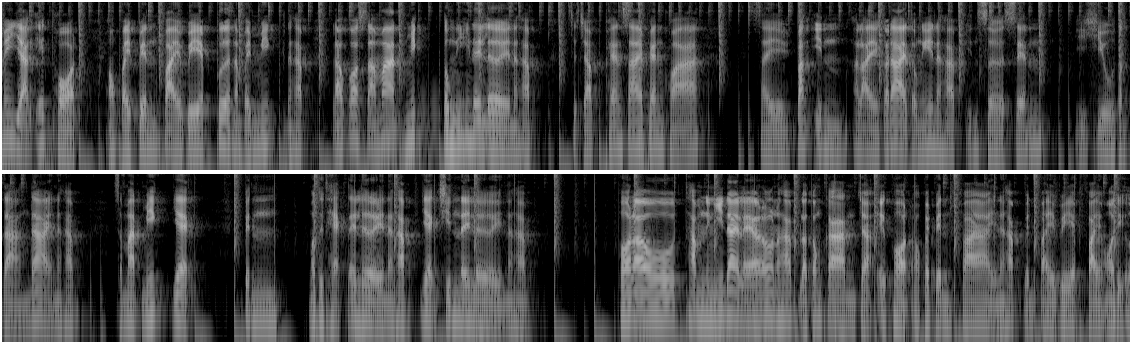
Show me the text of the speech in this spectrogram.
ไม่อยากเอ็กพอร์ตออกไปเป็นไฟล์เวฟเพื่อนำไปมิกนะครับ เราก็สามารถมิกตรงนี้ได้เลยนะครับ จะจับแผ่นซ้ายแผ่นขวา ส่ปลั๊กอินอะไรก็ได้ตรงนี้นะครับ Insert Send EQ ต่างๆได้นะครับ สามารถมิกแยกเป็น Multi-Tag ได้เลยนะครับ แยกชิ้นได้เลยนะครับ พอเราทำอย่างนี้ได้แล้วนะครับ เราต้องการจะ Export ออกไปเป็นไฟล์นะครับ เป็นไฟล์เวฟไฟล์ Audio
